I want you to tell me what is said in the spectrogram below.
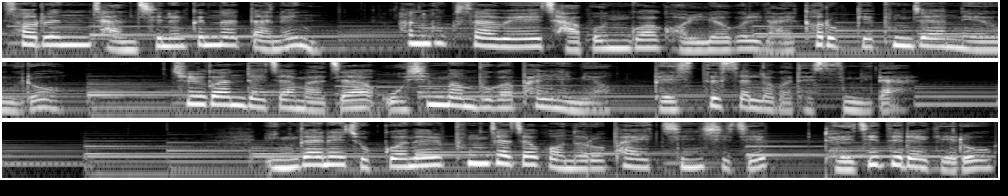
서른 잔치는 끝났다는 한국 사회의 자본과 권력을 날카롭게 풍자한 내용으로 출간되자마자 50만 부가 팔리며 베스트셀러가 됐습니다. 인간의 조건을 풍자적 언어로 파헤친 시집 돼지들에게로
